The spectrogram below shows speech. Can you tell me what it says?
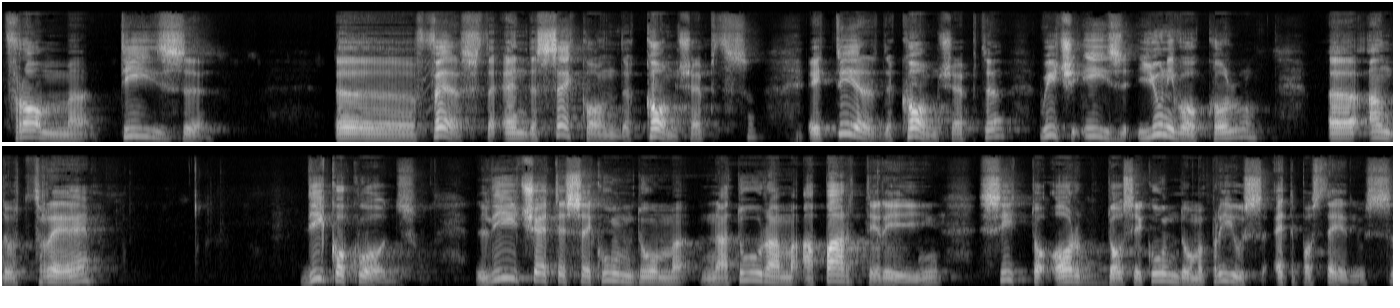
from these uh, first and second concepts a third concept which is univocal uh, and tre dico quod licet secundum naturam aparte rei sit ordo secundum prius et posterius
